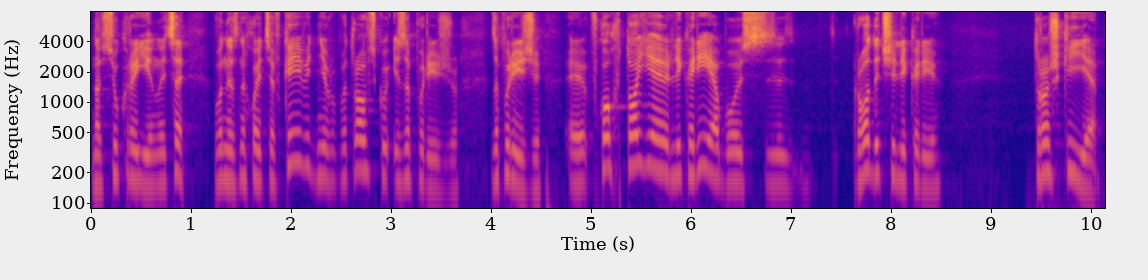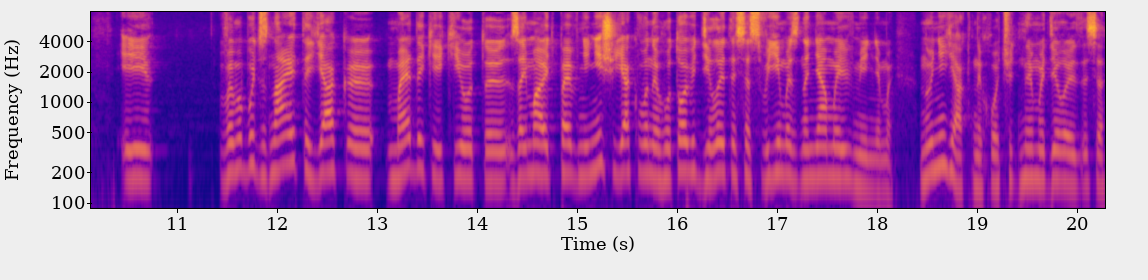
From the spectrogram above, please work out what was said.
на всю країну. І це вони знаходяться в Києві, Дніпропетровську і Запоріжжю. Запоріжжі. Е, в кого хто є лікарі або родичі лікарі? Трошки є. І ви, мабуть, знаєте, як е, медики, які от е, займають певні ніші, як вони готові ділитися своїми знаннями і вміннями. Ну ніяк не хочуть ними ділитися.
